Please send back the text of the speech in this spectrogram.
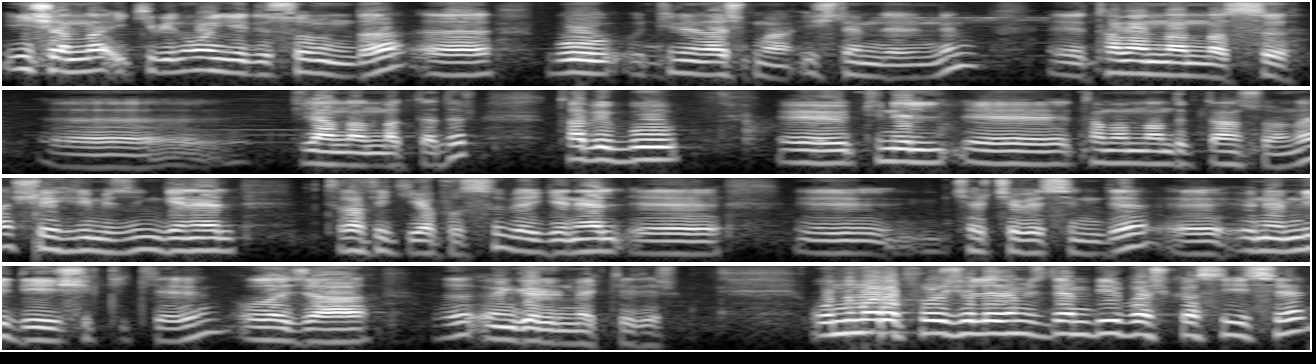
İnşallah 2017 sonunda e, bu tünel açma işlemlerinin e, tamamlanması e, planlanmaktadır. Tabi bu e, tünel e, tamamlandıktan sonra şehrimizin genel trafik yapısı ve genel e, e, çerçevesinde e, önemli değişikliklerin olacağı öngörülmektedir. On numara projelerimizden bir başkası ise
